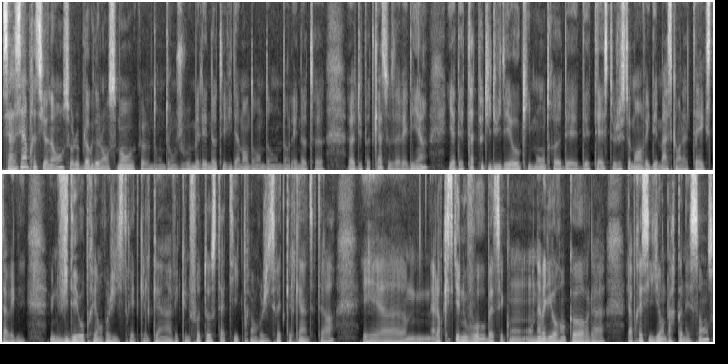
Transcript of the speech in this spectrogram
C'est assez impressionnant sur le blog de lancement, dont, je vous mets les notes évidemment dans, les notes euh, euh, du podcast, vous avez le lien. Il y a des tas de petites vidéos qui montrent des, tests justement avec des masques en latex, avec une vidéo préenregistrée de quelqu'un, avec une photo statique préenregistrée de quelqu'un, etc. Et alors, qu'est-ce qui est nouveau? Ben, C'est qu'on améliore encore la, la précision de la reconnaissance.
